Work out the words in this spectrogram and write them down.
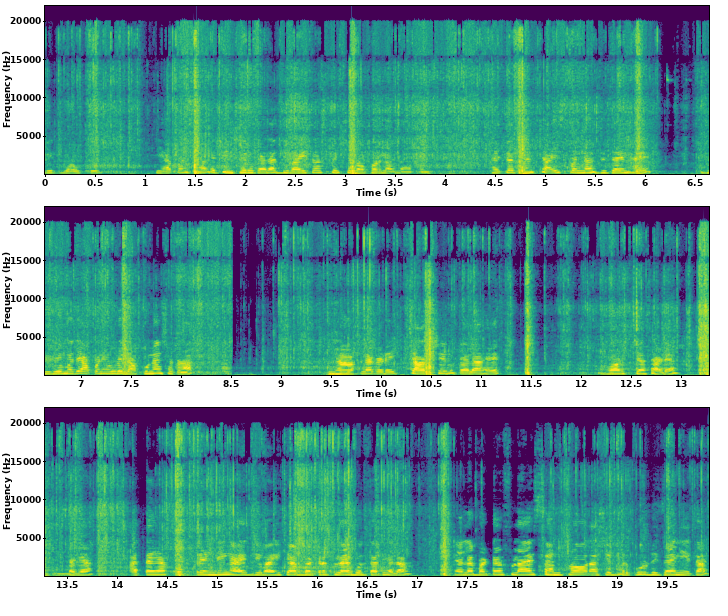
विथ ब्लाऊज पीस ह्या पण साडेतीनशे रुपयाला दिवाळीचा स्पेशल ऑफर लावला आपण. ह्याच्यात पण चाळीस पन्नास डिझाईन आहेत व्हिडिओमध्ये आपण एवढे दाखवू नाही शकणार. ह्या आपल्याकडे चारशे रुपयाला आहेत. वर्कच्या साड्या सगळ्या. आता ह्या खूप ट्रेंडिंग आहेत. दिवाळीच्या बटरफ्लाय बोलतात ह्याला. याला बटरफ्लाय सनफ्लॉवर असे भरपूर डिझाईन येतात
